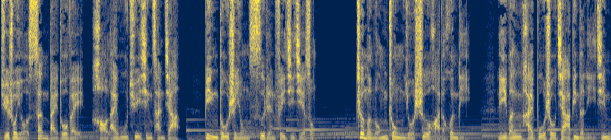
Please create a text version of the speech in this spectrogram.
据说有三百多位好莱坞巨星参加，并都是用私人飞机接送。这么隆重又奢华的婚礼，李玟还不收嘉宾的礼金，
